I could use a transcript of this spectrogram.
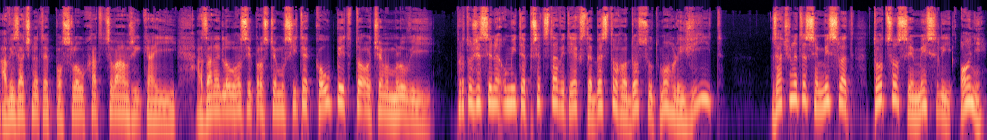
a vy začnete poslouchat, co vám říkají a zanedlouho si prostě musíte koupit to, o čem mluví, protože si neumíte představit, jak jste bez toho dosud mohli žít. Začnete si myslet to, co si myslí oni.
